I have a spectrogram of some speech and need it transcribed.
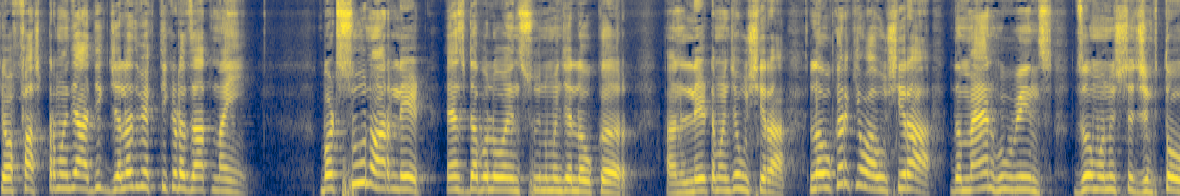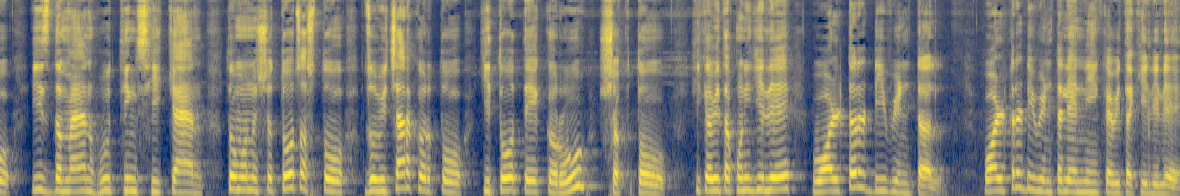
किंवा फास्टर म्हणजे अधिक जलद व्यक्तीकडे जात नाही. But soon or late S double O N soon म्हणजे लवकर आणि लेट म्हणजे उशिरा. लवकर किंवा उशिरा द मॅन हू विन्स जो मनुष्य जिंकतो is the man who thinks he can तो मनुष्य तोच असतो जो विचार करतो की तो ते करू शकतो. ही कविता कोणी केली आहे Walter D Wintle. Walter D Wintle यांनी ही कविता केलेली आहे.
